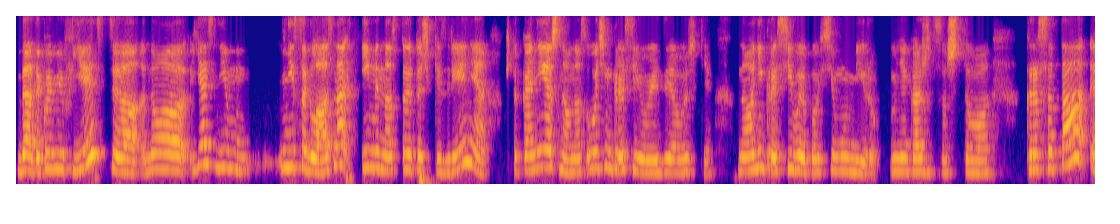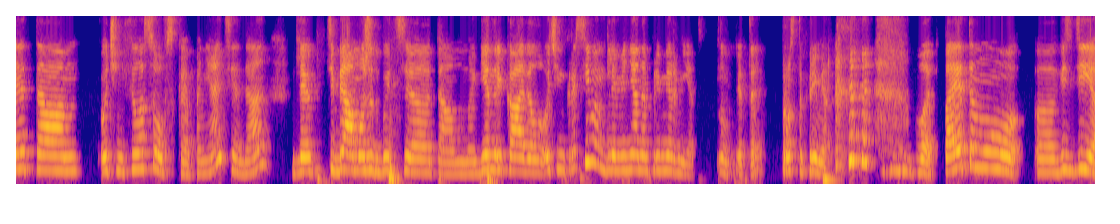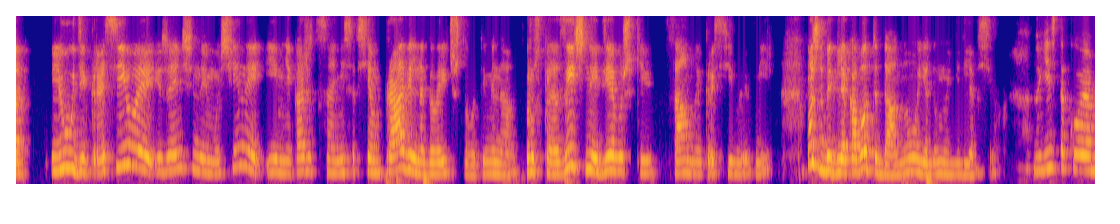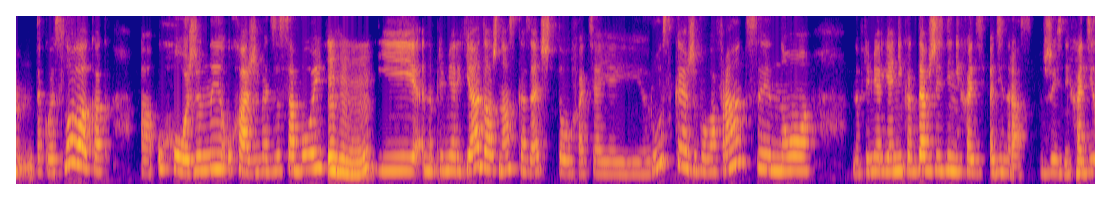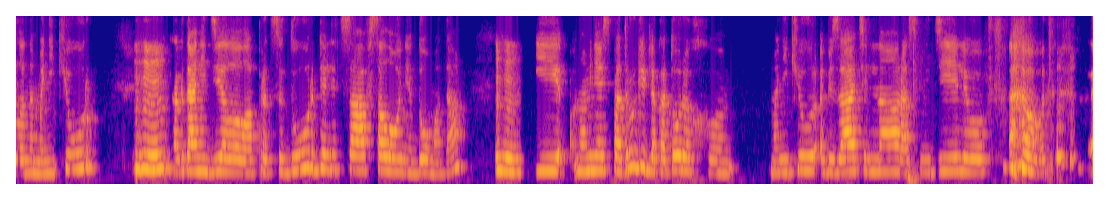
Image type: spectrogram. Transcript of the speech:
Да, такой миф есть, а, но я с ним не согласна именно с той точки зрения, что, конечно, у нас очень красивые девушки, но они красивые по всему миру. Мне кажется, что красота – это очень философское понятие, да, для тебя может быть э, там Генри Кавилл очень красивым, для меня, например, нет, ну, это просто пример, вот, поэтому э, везде люди красивые, и женщины, и мужчины, и мне кажется, не совсем правильно говорить, что вот именно русскоязычные девушки самые красивые в мире. Может быть, для кого-то да, но я думаю, не для всех. Но есть такое, такое слово, как а, ухоженные, ухаживать за собой. Угу. И, например, я должна сказать, что хотя я и русская, живу во Франции, но, например, я никогда в жизни не ходила, один раз в жизни ходила на маникюр, угу. когда не делала процедур для лица в салоне дома, да. Угу. И но у меня есть подруги, для которых э, маникюр обязательно раз в неделю.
